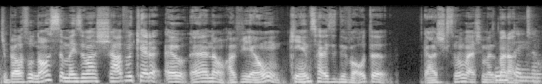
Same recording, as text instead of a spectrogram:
Tipo, ela falou, nossa, mas eu achava que era. eu- é, não, avião, 500 reais ida e volta, eu acho que você não vai achar mais Não barato. tem, não.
